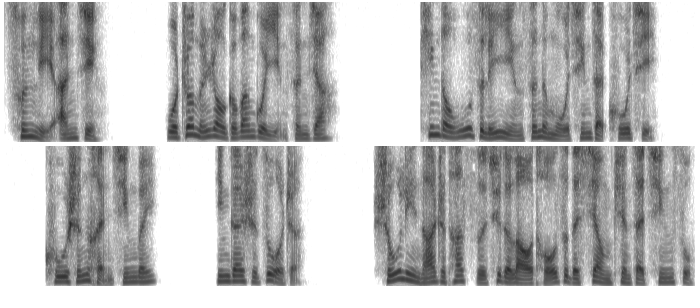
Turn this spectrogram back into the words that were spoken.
村里安静。我专门绕个弯过尹森家，听到屋子里尹森的母亲在哭泣。哭声很轻微，应该是坐着，手里拿着他死去的老头子的相片在倾诉，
